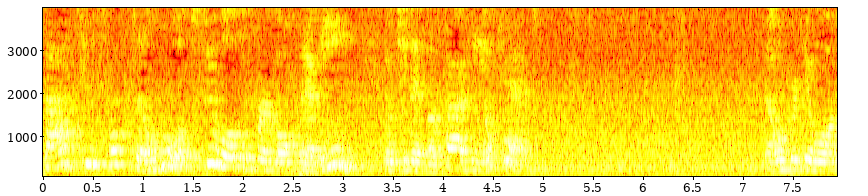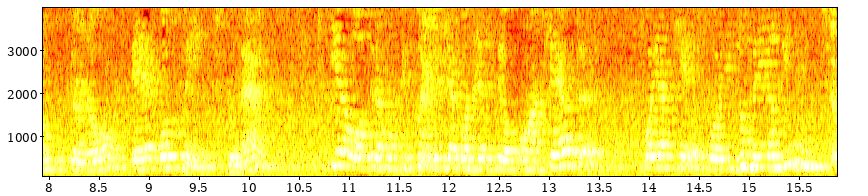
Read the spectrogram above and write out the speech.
satisfação no outro. Se o outro for bom para mim, eu tiver vantagem, eu quero. Então, porque o homem se tornou egocêntrico, né? E a outra ruptura que aconteceu com a queda foi, a que, foi do meio ambiente.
